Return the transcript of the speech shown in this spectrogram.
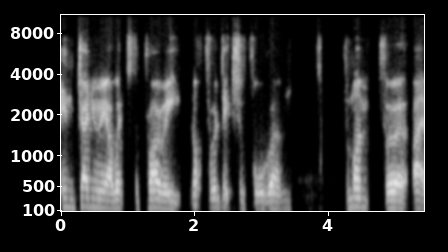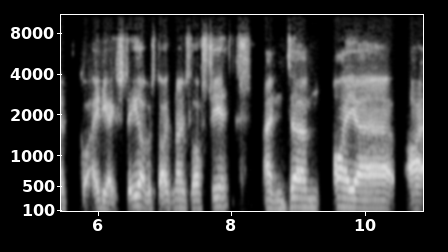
in January, I went to the Priory, not for addiction, for um, for my for I've got ADHD. I was diagnosed last year, and um, I, uh, I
